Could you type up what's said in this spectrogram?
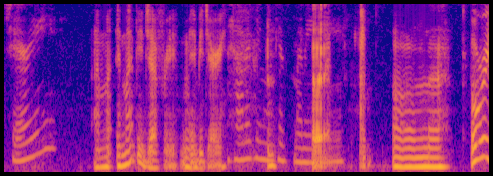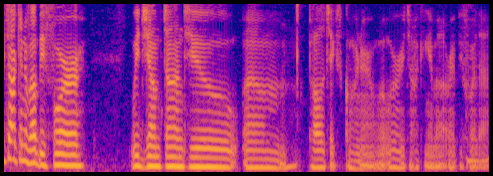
Jerry? I'm, it might be Jeffrey, maybe Jerry. How did he make his money? Um, what were we talking about before we jumped onto um, politics corner? What were we talking about right before that?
